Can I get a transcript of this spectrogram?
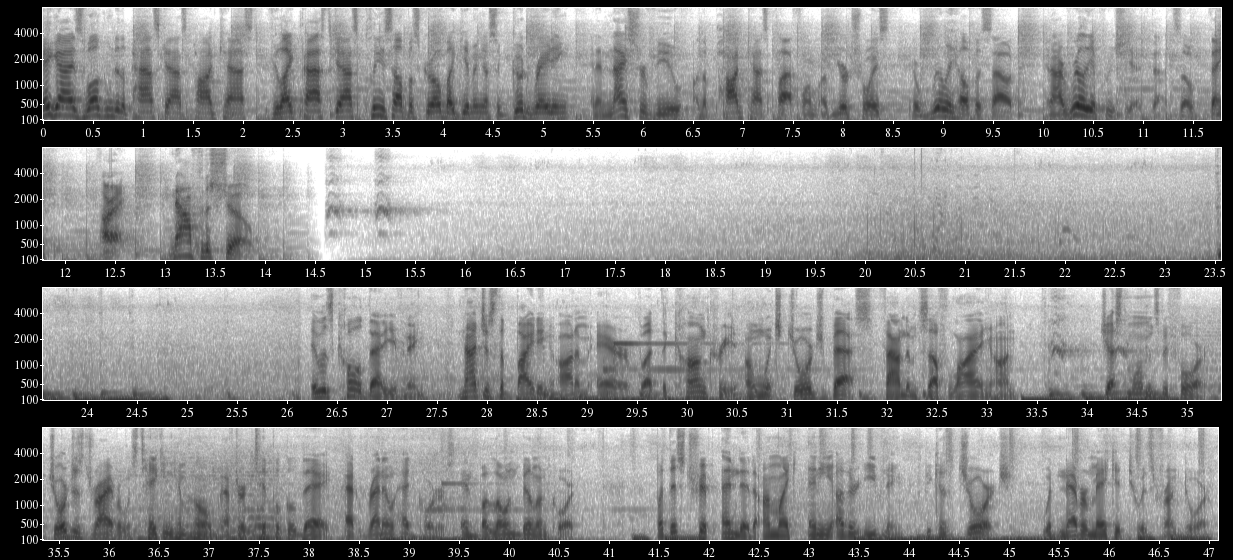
Hey guys, welcome to the Past Gas Podcast. If you like Past Gas, please help us grow by giving us a good rating and a nice review on the podcast platform of your choice. It'll really help us out, and I really appreciate that. So thank you. All right, now for the show. It was cold that evening. Not just the biting autumn air, but the concrete on which Georges Besse found himself lying on. Just moments before, George's driver was taking him home after a typical day at Renault headquarters in Boulogne-Billancourt. But this trip ended unlike any other evening because George would never make it to his front door.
